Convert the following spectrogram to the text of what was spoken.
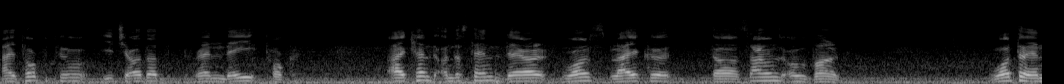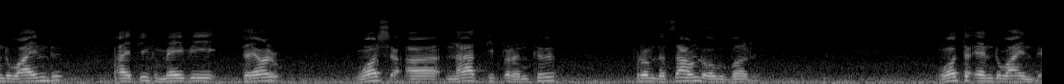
I talk to each other when they talk. I can't understand their words like the sounds of birds. Water and wind, I think maybe their words are not different from the sound of birds. Water and wind,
